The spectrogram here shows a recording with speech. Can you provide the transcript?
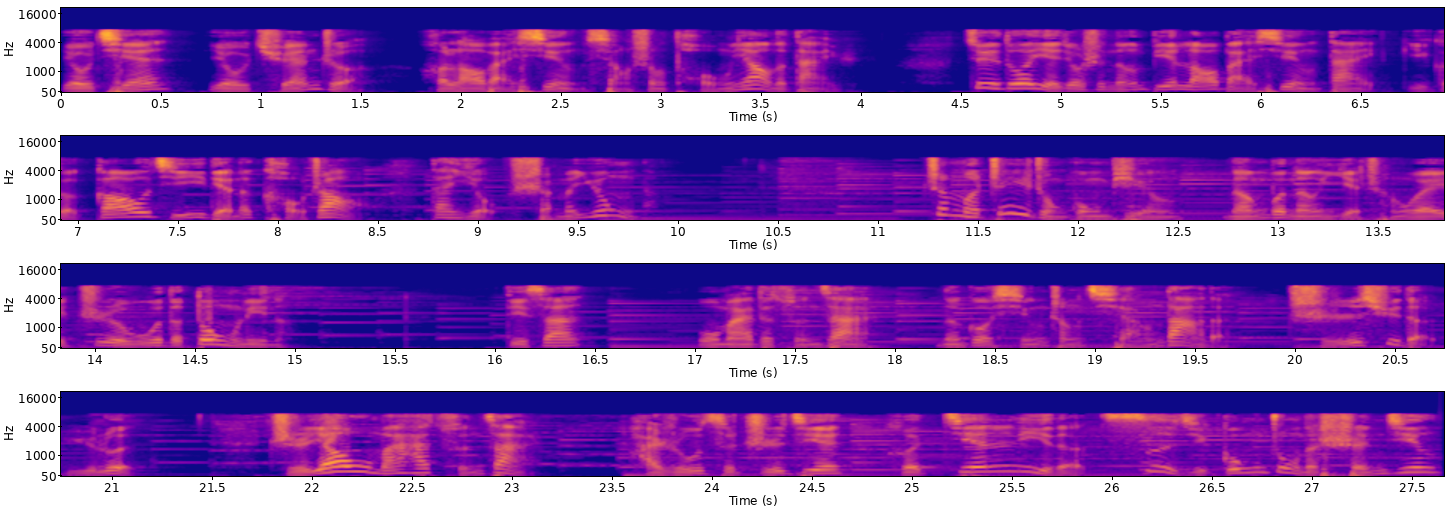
有钱有权者和老百姓享受同样的待遇，最多也就是能比老百姓戴一个高级一点的口罩，但有什么用呢？这么这种公平能不能也成为治污的动力呢？第三。雾霾的存在能够形成强大的、持续的舆论。只要雾霾还存在，还如此直接和尖利的刺激公众的神经，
